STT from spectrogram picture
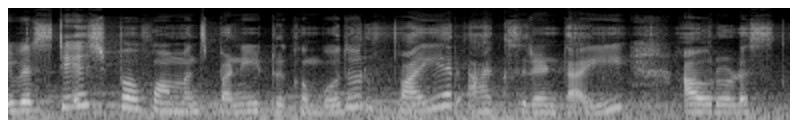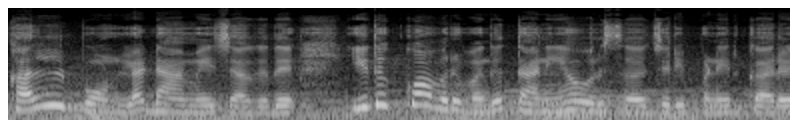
இவர் ஸ்டேஜ் பர்ஃபார்மன்ஸ் பண்ணிகிட்டு இருக்கும்போது ஒரு ஃபயர் ஆக்சிடெண்ட் ஆகி அவரோட ஸ்கல் போனில் டேமேஜ் ஆகுது. இதுக்கும் அவர் வந்து தனியாக ஒரு சர்ஜரி பண்ணியிருக்காரு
